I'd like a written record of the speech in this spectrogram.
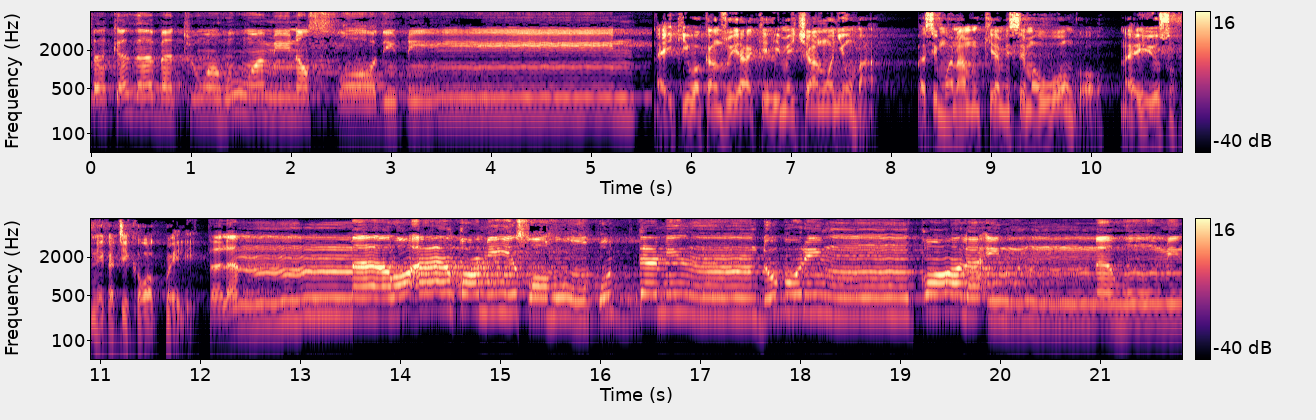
فكذبت وهو من الصادقين Na ikiwa kanzu yake imechanwa nyuma, basi mwanamke amesema uongo, naye Yusuf ni katika wakweli. فلما رأى قميصه قد من دبر قال إنه من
